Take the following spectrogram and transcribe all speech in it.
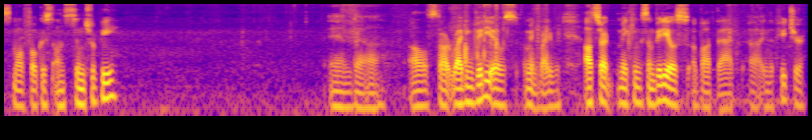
it's more focused on syntropy and uh, I'll start writing videos I mean writing I'll start making some videos about that uh, in the future.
